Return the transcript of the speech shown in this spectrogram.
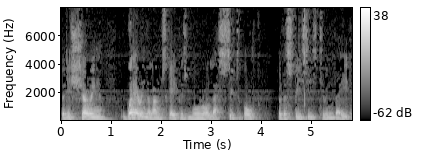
that is showing where in the landscape is more or less suitable for the species to invade.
